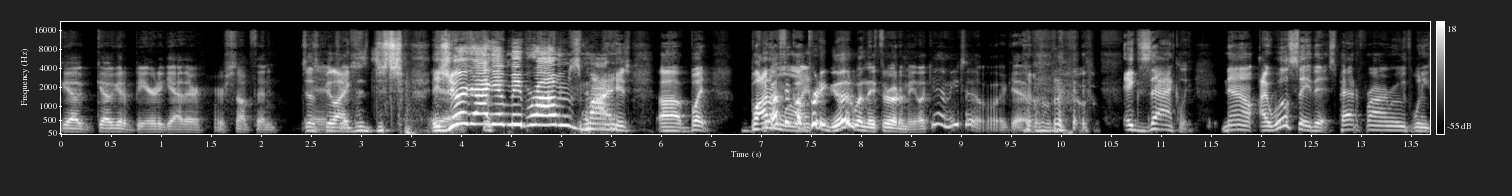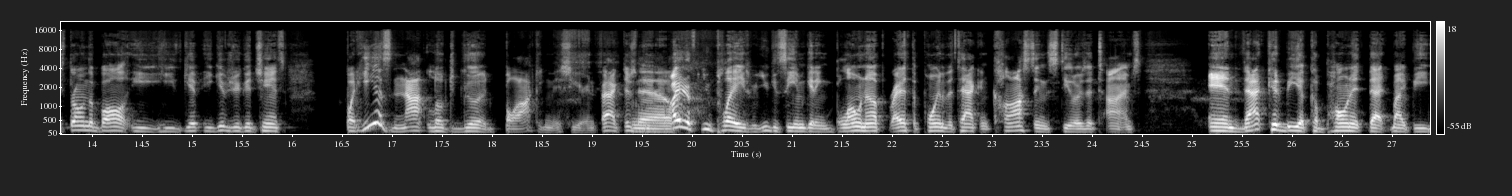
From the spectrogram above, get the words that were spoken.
go go get a beer together or something. Just be like, just, just yeah. is your guy giving me problems? Mine is. Uh, but bottom I think I'm pretty good when they throw to me. Like, yeah, me too. Like, yeah. exactly. Now, I will say this: Pat Freiermuth, when he's throwing the ball, he he give he gives you a good chance but he has not looked good blocking this year. In fact, there's no. quite a few plays where you can see him getting blown up right at the point of attack and costing the Steelers at times. And that could be a component that might be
